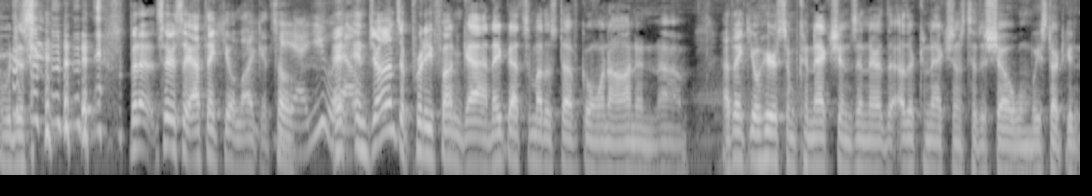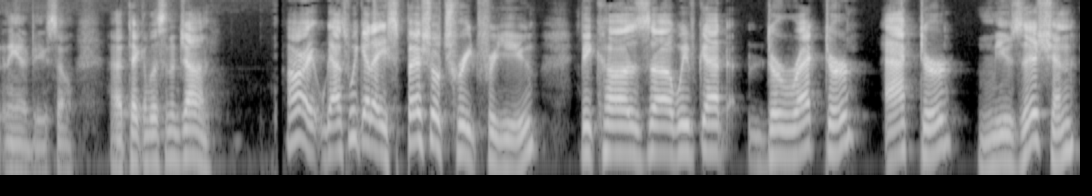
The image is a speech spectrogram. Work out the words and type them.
We're just, but uh, seriously, I think you'll like it. So Yeah, you And, will. and John's a pretty fun guy, and they've got some other stuff going on, and um, I think you'll hear some connections in there, the other connections to the show when we start getting the interview. So uh, take a listen to John. All right, guys, we got a special treat for you because uh, we've got director, actor, musician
